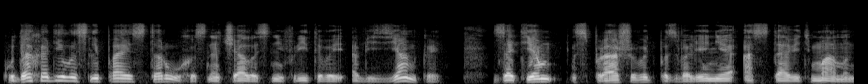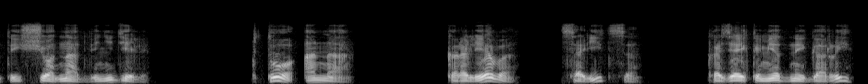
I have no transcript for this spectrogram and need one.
Куда ходила слепая старуха, сначала с нефритовой обезьянкой, затем спрашивать позволения оставить мамонта еще на две недели? Кто она? Королева? Царица? Хозяйка Медной горы?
